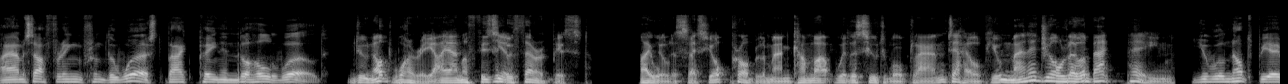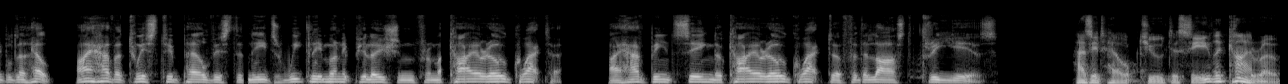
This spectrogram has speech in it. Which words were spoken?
I am suffering from the worst back pain in the whole world. Do not worry, I am a physiotherapist. I will assess your problem and come up with a suitable plan to help you manage your lower back pain. You will not be able to help. I have a twisted pelvis that needs weekly manipulation from a chiropractor. I have been seeing the chiropractor for the last three years. Has it helped you to see the chiro?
